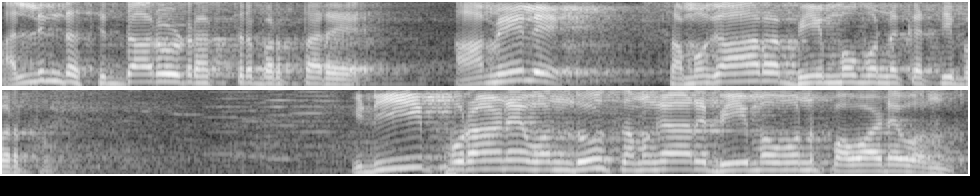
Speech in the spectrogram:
ಅಲ್ಲಿಂದ ಸಿದ್ಧಾರೂಢರ ಹತ್ರ ಬರ್ತಾರೆ. ಆಮೇಲೆ ಸಮಗಾರ ಭೀಮವನ್ನು ಕತಿ ಬರ್ತದೆ ಇಡೀ ಪುರಾಣೆ ಒಂದು, ಸಮಗಾರ ಭೀಮವನ್ನು ಪವಾಡೆ ಒಂದು.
